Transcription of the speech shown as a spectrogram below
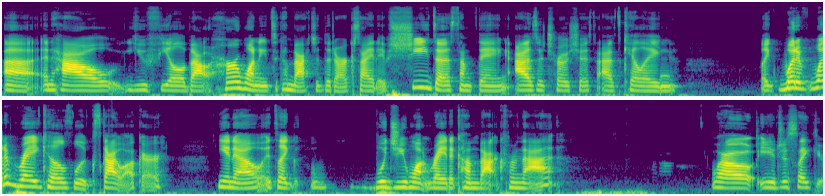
Uh, and how you feel about her wanting to come back to the dark side if she does something as atrocious as killing like what if what if Rey kills Luke Skywalker? You know, it's like would you want Rey to come back from that? Wow, you just like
